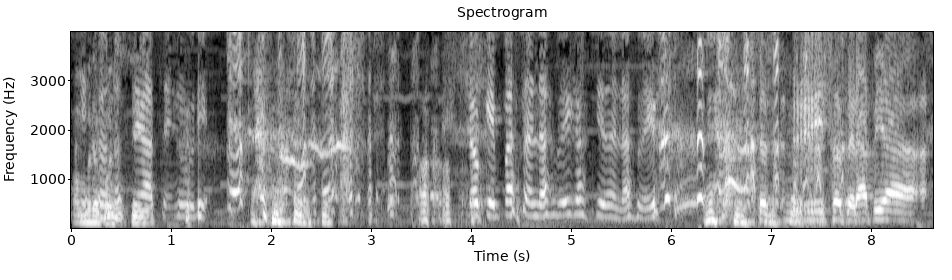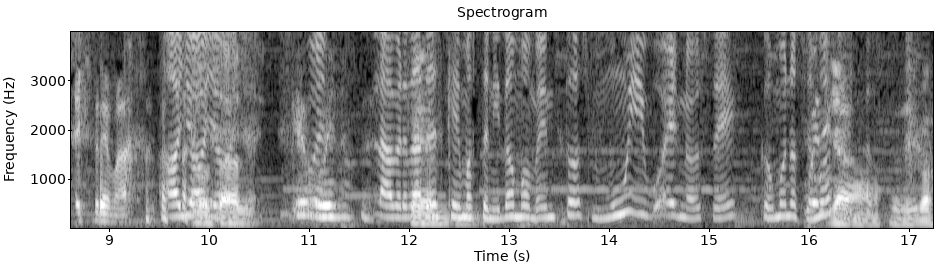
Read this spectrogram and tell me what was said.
Hombre, Eso pues no sí. se hace, Nuria. Lo que pasa en Las Vegas queda en Las Vegas. Esto es risoterapia extrema. Ay, ay, Total. ay. Qué Pues, bueno. La verdad Qué es que hemos tenido momentos muy buenos, ¿eh? ¿Cómo nos hemos Ya te, digo,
